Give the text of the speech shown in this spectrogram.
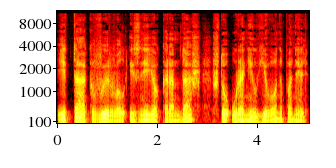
и так вырвал из нее карандаш, что уронил его на панель.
